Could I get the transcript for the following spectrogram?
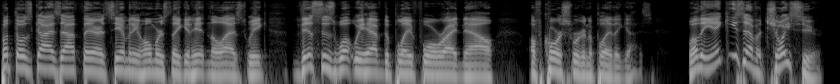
put those guys out there and see how many homers they can hit in the last week. This is what we have to play for right now. Of course, we're going to play the guys. Well, the Yankees have a choice here.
